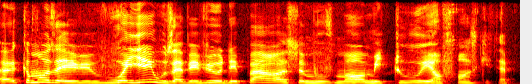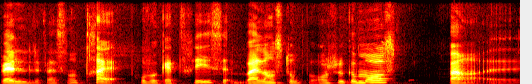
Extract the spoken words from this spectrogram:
Euh, comment vous avez vu, vous voyez, vous avez vu au départ euh, ce mouvement MeToo et en France qui s'appelle de façon très provocatrice Balance ton porc. Je commence par euh,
